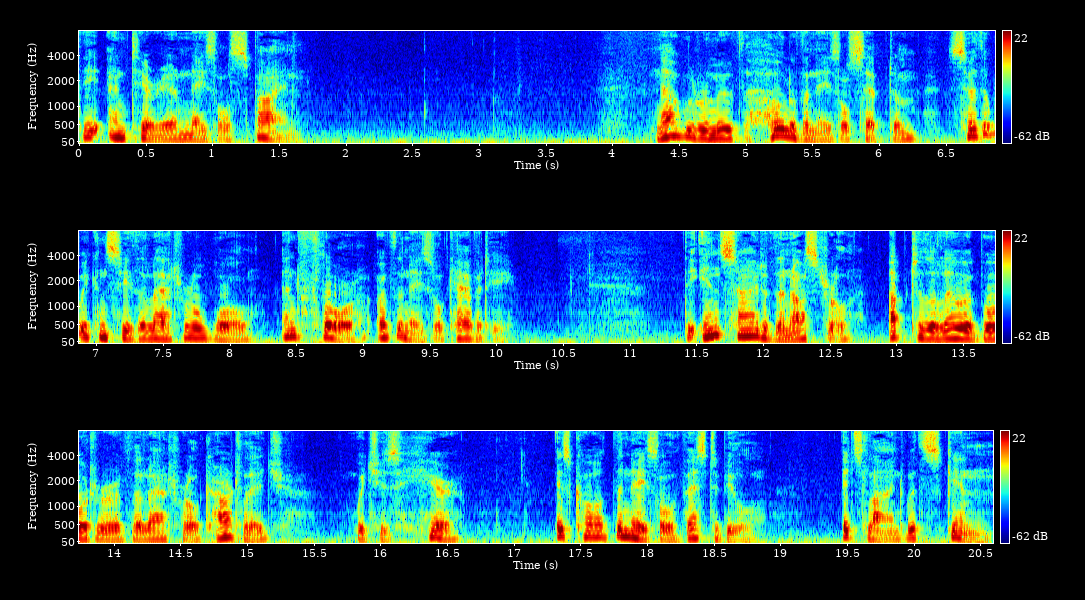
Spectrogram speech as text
the anterior nasal spine. Now we'll remove the whole of the nasal septum so that we can see the lateral wall and floor of the nasal cavity. The inside of the nostril, up to the lower border of the lateral cartilage, which is here, is called the nasal vestibule. It's lined with skin.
